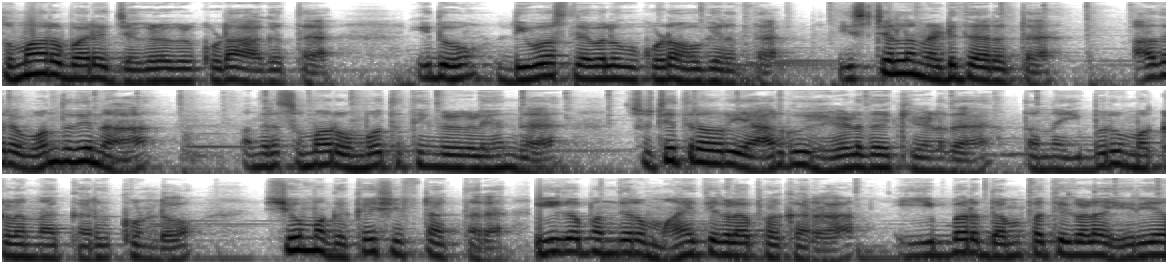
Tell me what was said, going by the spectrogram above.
ಸುಮಾರು ಬಾರಿ ಜಗಳಗಳು ಕೂಡ ಆಗುತ್ತೆ. ಇದು ಡಿವೋರ್ಸ್ ಲೆವೆಲ್ಗೂ ಕೂಡ ಹೋಗಿರುತ್ತೆ. ಇಷ್ಟೆಲ್ಲ ನಡೀತಾ ಇರುತ್ತೆ. ಆದರೆ ಒಂದು ದಿನ, ಅಂದರೆ ಸುಮಾರು ಒಂಬತ್ತು ತಿಂಗಳ ಹಿಂದೆ, ಸುಚಿತ್ರ ಅವರು ಯಾರಿಗೂ ಹೇಳದೆ ಕೇಳದೆ ತನ್ನ ಇಬ್ಬರು ಮಕ್ಕಳನ್ನು ಕರೆದುಕೊಂಡು ಶಿವಮೊಗ್ಗಕ್ಕೆ ಶಿಫ್ಟ್ ಆಗ್ತಾರೆ. ಈಗ ಬಂದಿರೋ ಮಾಹಿತಿಗಳ ಪ್ರಕಾರ, ಈ ಇಬ್ಬರು ದಂಪತಿಗಳ ಹಿರಿಯ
